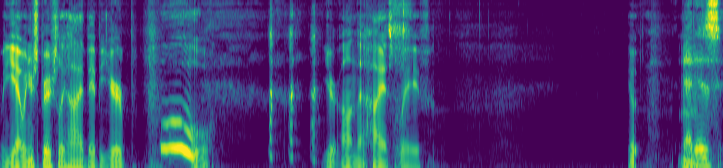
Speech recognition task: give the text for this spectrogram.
Yeah, when you're spiritually high, baby, you're whoo, you're on that highest wave. It- That mm, is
